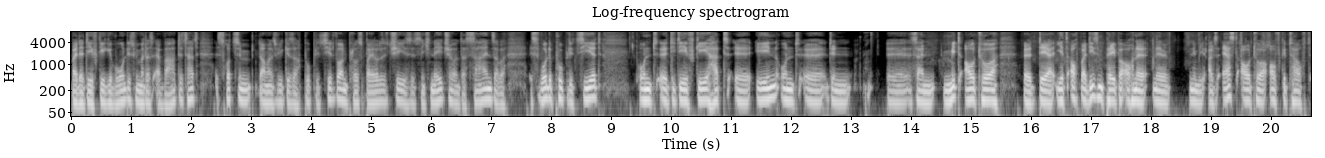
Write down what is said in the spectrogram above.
bei der DFG gewohnt ist, wie man das erwartet hat. Ist trotzdem damals, wie gesagt, publiziert worden. PLOS Biology ist jetzt nicht Nature und das Science, aber es wurde publiziert und äh, die DFG hat äh, ihn und äh, den äh, seinen Mitautor, äh, der jetzt auch bei diesem Paper auch eine, eine nämlich als Erstautor aufgetaucht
